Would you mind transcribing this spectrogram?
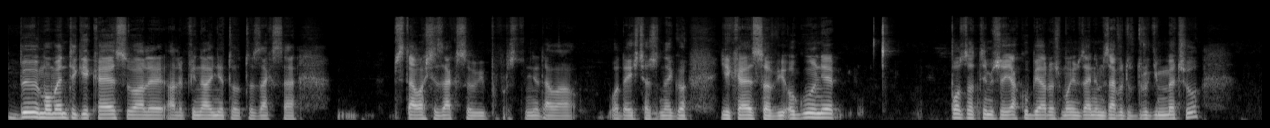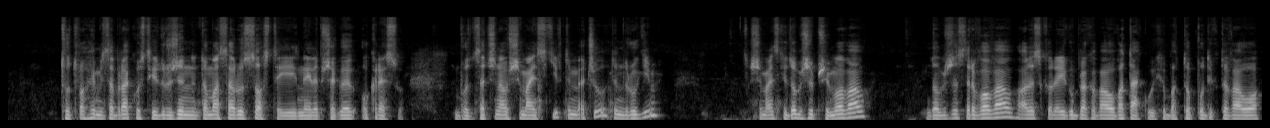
były momenty GKS-u, ale, ale finalnie to, to Zaksa stała się Zaksą i po prostu nie dała odejścia żadnego GKS-owi. Ogólnie poza tym, że Jakub Jarosz moim zdaniem zawiódł w drugim meczu, to trochę mi zabrakło z tej drużyny Tomasa Russo, z tej najlepszego okresu, bo zaczynał Szymański w tym meczu, tym drugim. Szymański dobrze przyjmował, dobrze serwował, ale z kolei go brakowało w ataku i chyba to podyktowało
